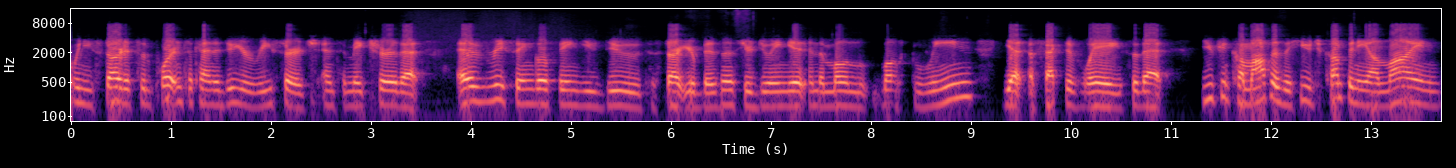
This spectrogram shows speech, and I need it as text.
when you start, it's important to kind of do your research and to make sure that every single thing you do to start your business, you're doing it in the mo- most lean yet effective way, so that you can come off as a huge company online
